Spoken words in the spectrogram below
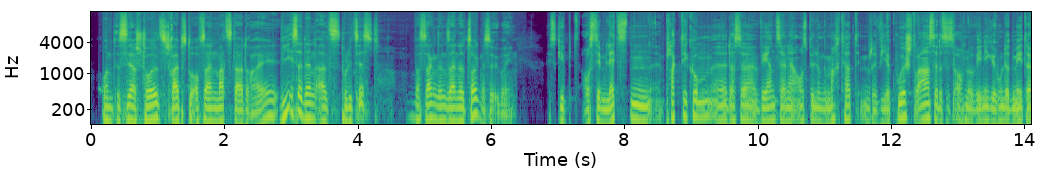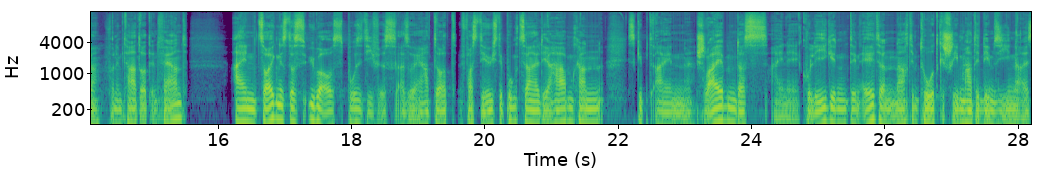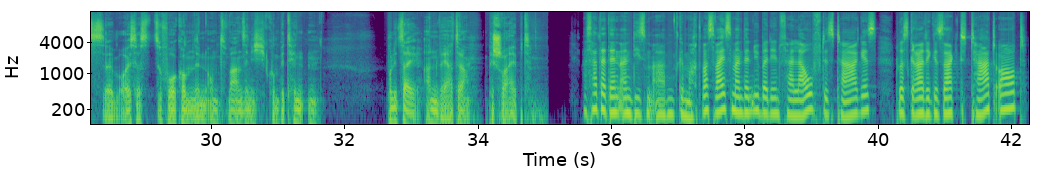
und ist sehr stolz, schreibst du, auf seinen Mazda 3. Wie ist er denn als Polizist? Was sagen denn seine Zeugnisse über ihn? Es gibt aus dem letzten Praktikum, äh, das er während seiner Ausbildung gemacht hat, im Revier Kurstraße, das ist auch nur wenige hundert Meter von dem Tatort entfernt, ein Zeugnis, das überaus positiv ist. Also er hat dort fast die höchste Punktzahl, die er haben kann. Es gibt ein Schreiben, das eine Kollegin den Eltern nach dem Tod geschrieben hat, in dem sie ihn als äh, äußerst zuvorkommenden und wahnsinnig kompetenten Polizeianwärter beschreibt. Was hat er denn an diesem Abend gemacht? Was weiß man denn über den Verlauf des Tages? Du hast gerade gesagt, Tatort.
